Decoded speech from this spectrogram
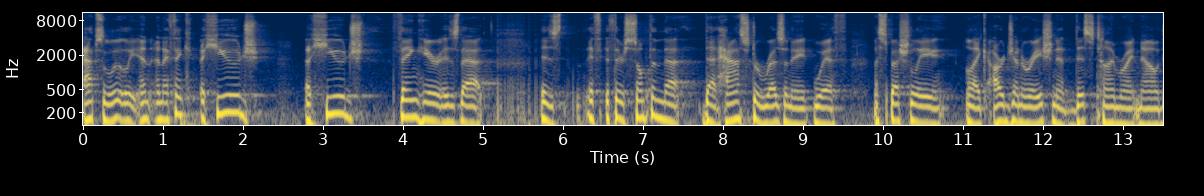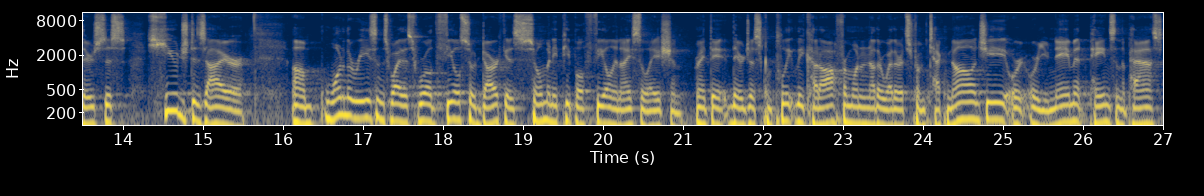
Absolutely. And and I think a huge a huge thing here is that is if, if there's something that that has to resonate with especially like our generation at this time right now there's this huge desire um, one of the reasons why this world feels so dark is so many people feel in isolation, right? They, they're just completely cut off from one another, whether it's from technology or, or you name it, pains in the past.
